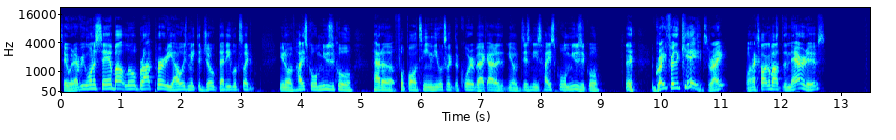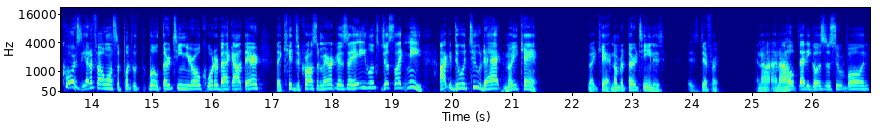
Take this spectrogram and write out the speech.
Say whatever you want to say about Lil Brock Purdy. I always make the joke that he looks like, you know, if High School Musical had a football team, he looks like the quarterback out of, you know, Disney's High School Musical. Great for the kids, right? When I talk about the narratives, of course, the NFL wants to put the little 13 year old quarterback out there that kids across America say, hey, he looks just like me. I could do it too, Dad. No, you can't. No, you can't. Number 13 is is different. And I and I hope that he goes to the Super Bowl and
